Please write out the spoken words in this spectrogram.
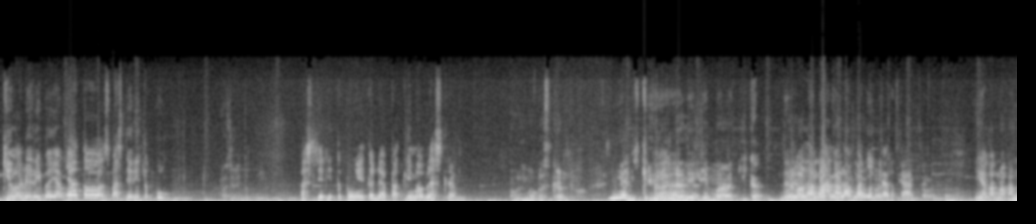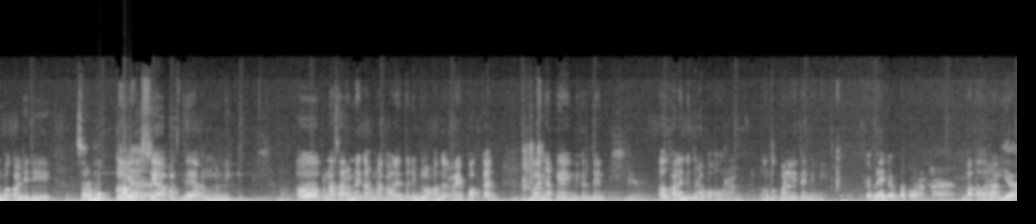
kilo dari bayamnya atau pas jadi tepung. Pas jadi tepungnya itu dapat 15 gram Oh 15 gram doang. iya dikit Itu banget dari dikit, 5 ikat. Dari delapan Delapan, ikat. Kak. Iya karena kan bakal jadi serbuk Iya. halus ya pasti Iya. akan mendikit. Eh, penasaran deh karena kalian tadi bilang agak repot kan, banyak ya yang dikerjain. Iya. Eh, kalian ini berapa orang untuk penelitian ini? Kami ada empat orang kan. Empat orang. Iya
